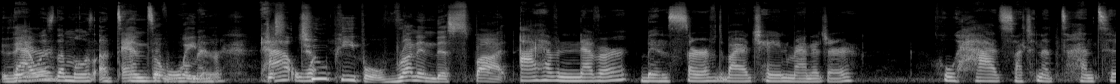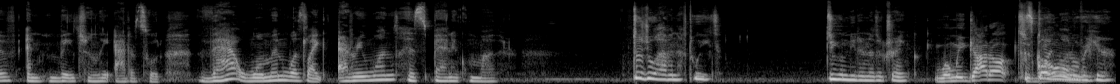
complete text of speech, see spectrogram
that was the most attentive and the waiter. That Just wa- two people running this spot. I have never been served by a chain manager who had such an attentive and matronly attitude. That woman was like everyone's Hispanic mother. Did you have enough to eat? Do you need another drink? When we got up to What's go going on over here?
